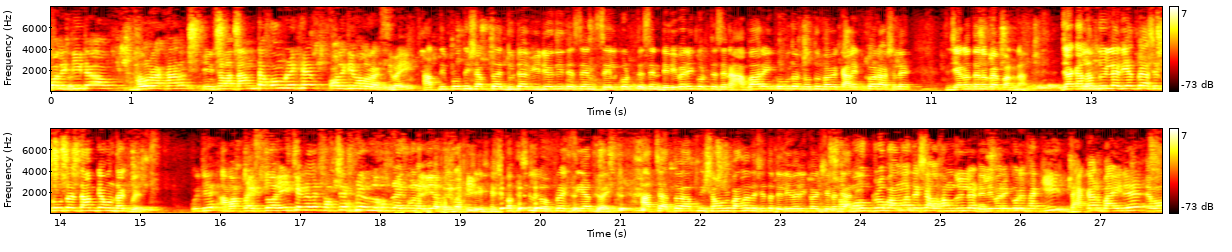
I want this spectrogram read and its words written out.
কোয়ালিটিটা ভালো রাখার। ইনশাআল্লাহ দামটা কম রেখে কোয়ালিটি ভালো রাখছি ভাই। আপনি প্রতি সপ্তাহে দুটা ভিডিও দিতেছেন সেল করতেছেন ডেলিভারি করতেছেন আবার এই কবুতর নতুন ভাবে কালেক্ট করা আসলে যেন তেন ব্যাপার না। যাক আলহামদুলিল্লাহ রিয়াদ ভাই আজকে কবুতরের দাম কেমন থাকবে? ওই যে আমার প্রাইস তো এই চ্যানেলে সবচেয়ে লো প্রাইস মানে রিয়া ভাই। সবচেয়ে লো প্রাইস রিয়াদ ভাই। আচ্ছা তো আপনি সমগ্র বাংলাদেশে তো ডেলিভারি করেন সেটা জানি। সমগ্র বাংলাদেশে আলহামদুলিল্লাহ ডেলিভারি করে থাকি। ঢাকার বাইরে এবং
